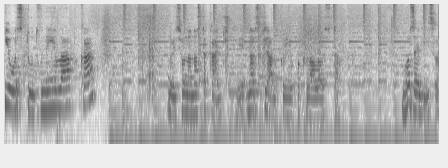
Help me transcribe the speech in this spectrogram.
І ось тут в неї лапка. Ось вона на стаканчики, на склянку її поклала ось так бо залізла.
